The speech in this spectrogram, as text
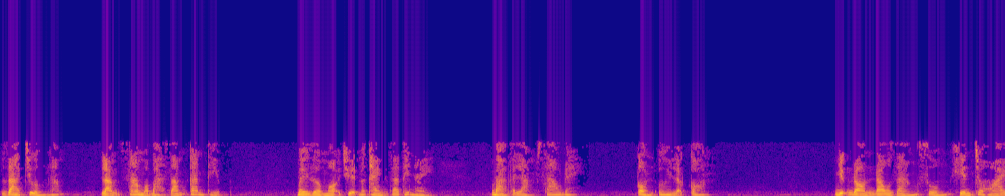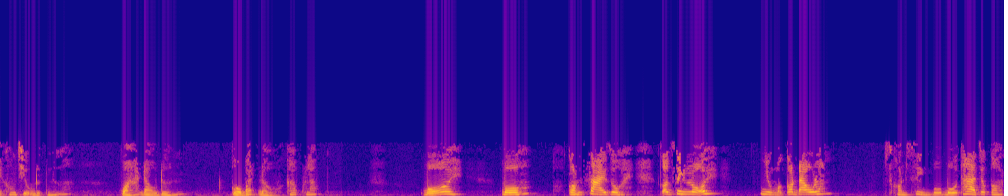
Ra trường lắm. Làm sao mà bà dám can thiệp. Bây giờ mọi chuyện nó thành ra thế này. Bà phải làm sao đây? Con ơi là con. Những đòn đau dáng xuống khiến cho Hoài không chịu được nữa. Quá đau đớn, cô bắt đầu khóc lóc. Bố ơi, bố, con sai rồi, con xin lỗi, nhưng mà con đau lắm. Con xin bố bố tha cho con,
